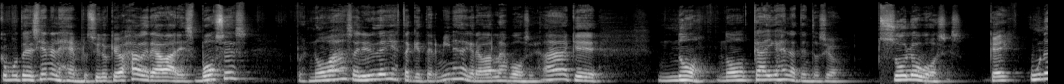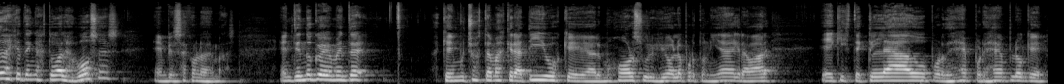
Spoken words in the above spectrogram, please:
como te decía en el ejemplo, si lo que vas a grabar es voces, pues no vas a salir de ahí hasta que termines de grabar las voces. Ah, que no, no caigas en la tentación. Solo voces. ¿ok? Una vez que tengas todas las voces, empiezas con los demás. Entiendo que obviamente que hay muchos temas creativos que a lo mejor surgió la oportunidad de grabar X teclado, por, por ejemplo, que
